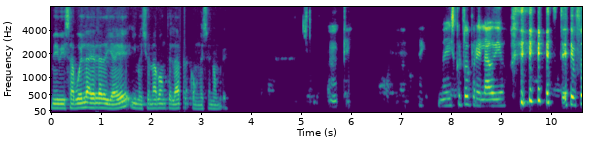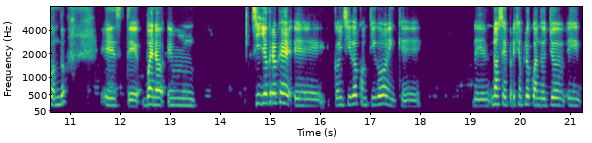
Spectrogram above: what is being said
Mi bisabuela era de Yaé y mencionaba un telar con ese nombre. Ok. me disculpo por el audio este, de fondo. Este, bueno, em, sí, yo creo que eh, coincido contigo en que, no sé, por ejemplo, cuando yo eh,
